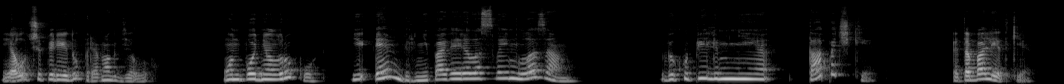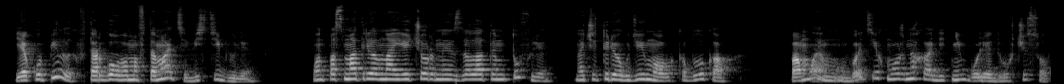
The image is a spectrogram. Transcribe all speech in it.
«Я лучше перейду прямо к делу». Он поднял руку, и Эмбер не поверила своим глазам. «Вы купили мне тапочки?» «Это балетки. Я купил их в торговом автомате в вестибюле. Он посмотрел на ее черные с золотым туфли на четырехдюймовых каблуках. По-моему, в этих можно ходить не более двух часов.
